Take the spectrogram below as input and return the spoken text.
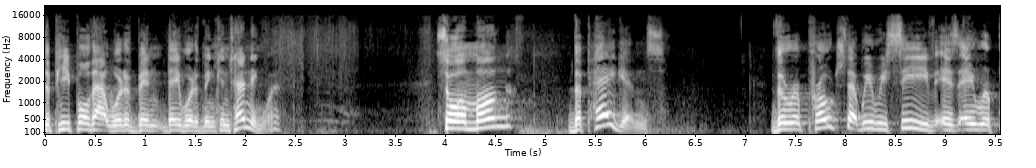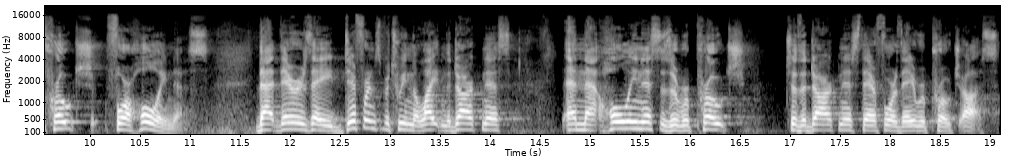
the people that would have been they would have been contending with. So among the pagans, the reproach that we receive is a reproach for holiness. That there is a difference between the light and the darkness, and that holiness is a reproach to the darkness, therefore they reproach us.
